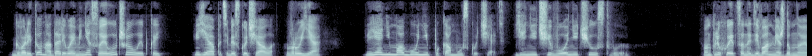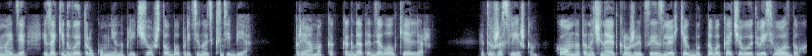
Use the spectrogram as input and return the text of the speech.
— говорит он, одаривая меня своей лучшей улыбкой. «Я по тебе скучала, вру я. Я не могу ни по кому скучать. Я ничего не чувствую». Он плюхается на диван между мной и Мэдди и закидывает руку мне на плечо, чтобы притянуть к себе. Прямо как когда-то делал Келлер. Это уже слишком. Комната начинает кружиться, из легких будто выкачивают весь воздух.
